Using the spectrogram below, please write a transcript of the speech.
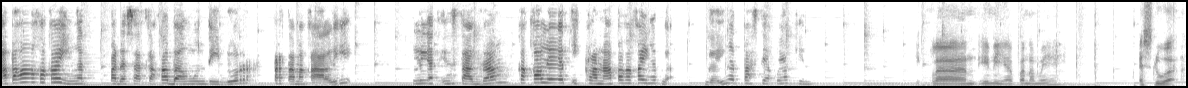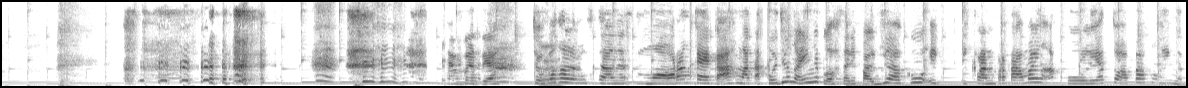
Apakah kakak ingat pada saat kakak bangun tidur pertama kali lihat Instagram kakak lihat iklan apa? Kakak ingat nggak? Nggak ingat pasti aku yakin. Iklan ini apa namanya? S2 hebat ya. Coba kalau misalnya semua orang kayak Kak Ahmad aku aja nggak inget loh. Tadi pagi aku ik iklan pertama yang aku lihat tuh apa aku inget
